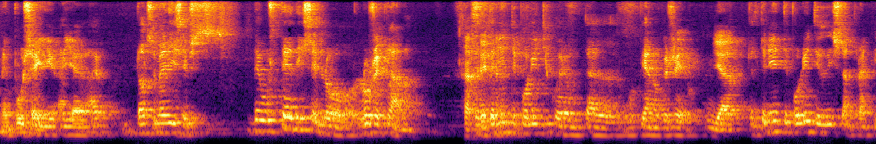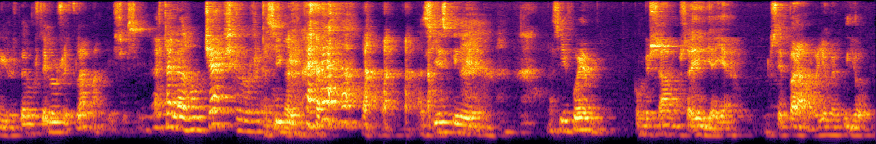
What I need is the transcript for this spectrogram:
me puse ahí, ahí, ahí. entonces me dice, de usted, dice, lo, lo reclaman. Así. El teniente político era un tal Urpiano Guerrero. Ya. El teniente político dice, están tranquilos, pero usted lo reclama, dice, sí. Hasta las muchachas lo reclaman. Así que, así es que, así fue, comenzamos ahí y allá, nos separamos, yo me fui yo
